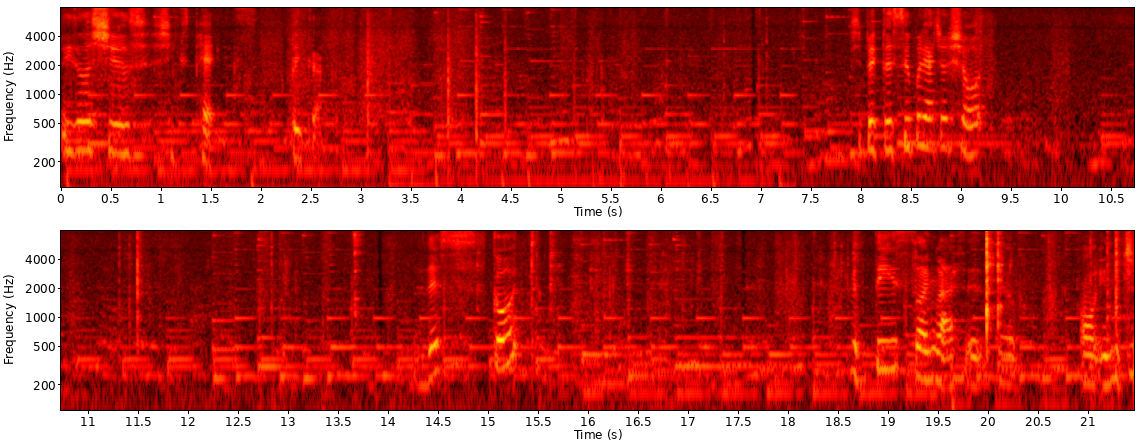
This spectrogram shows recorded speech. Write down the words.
These are the shoes she picks. Picked up. She picked this supernatural short. Sunglasses. Yep. All image.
